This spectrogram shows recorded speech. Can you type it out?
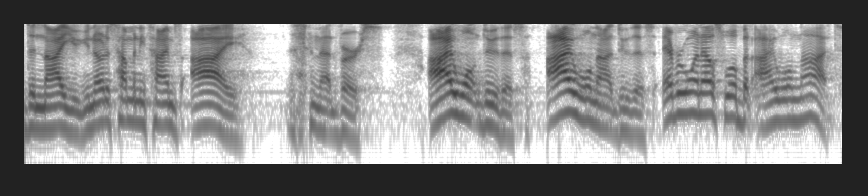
deny you. You notice how many times I is in that verse. I won't do this. I will not do this. Everyone else will, but I will not.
